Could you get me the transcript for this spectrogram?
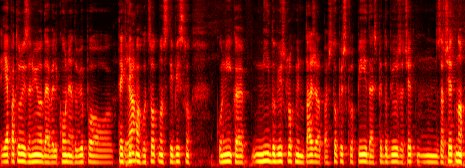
je pa tudi zanimivo, da je Velikonja dobil po treh Ja. ja. tekmah odsotnosti, v bistvu, ko ni, ko je, ni dobil sploh minutaže ali pa je stopil s klopi, da je spet dobil začet, začetno.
